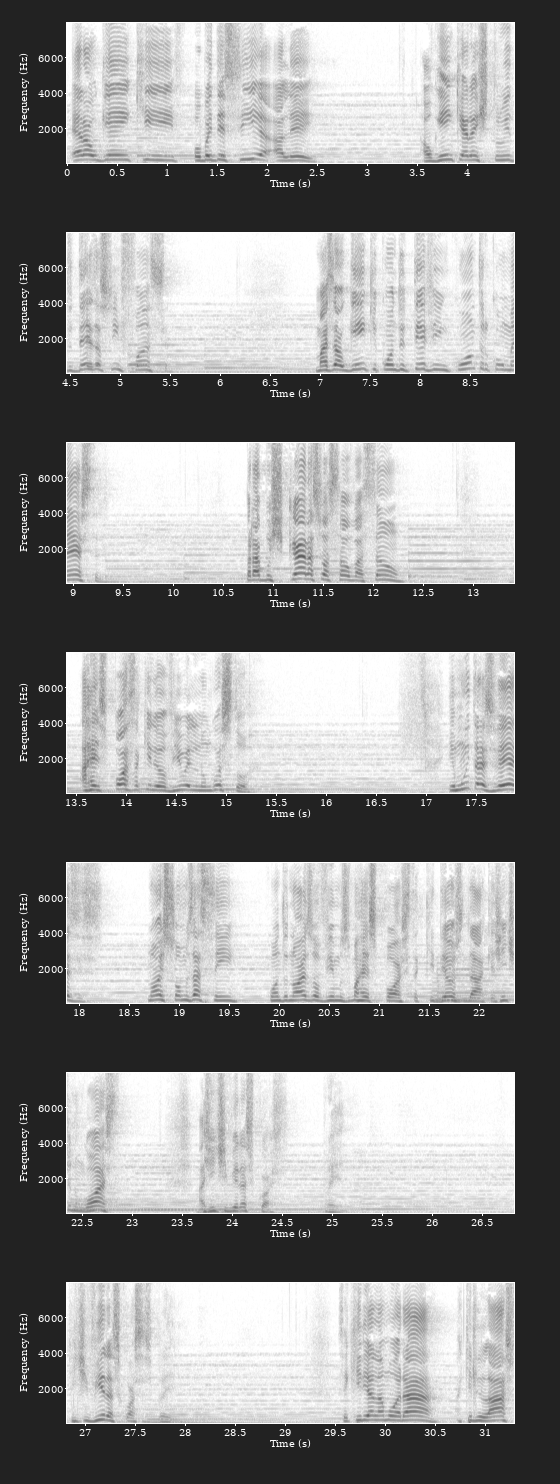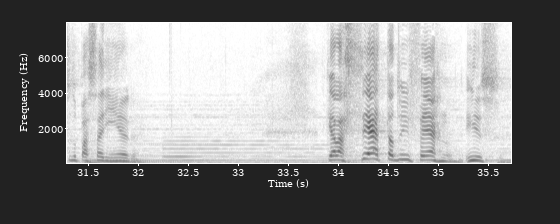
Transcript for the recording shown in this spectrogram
era alguém que obedecia à lei, alguém que era instruído desde a sua infância, mas alguém que, quando teve encontro com o Mestre, para buscar a sua salvação, a resposta que ele ouviu, ele não gostou. E muitas vezes, nós somos assim, quando nós ouvimos uma resposta que Deus dá, que a gente não gosta, a gente vira as costas para Ele. A gente vira as costas para Ele. Você queria namorar aquele laço do passarinheiro. Aquela seta do inferno, isso.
